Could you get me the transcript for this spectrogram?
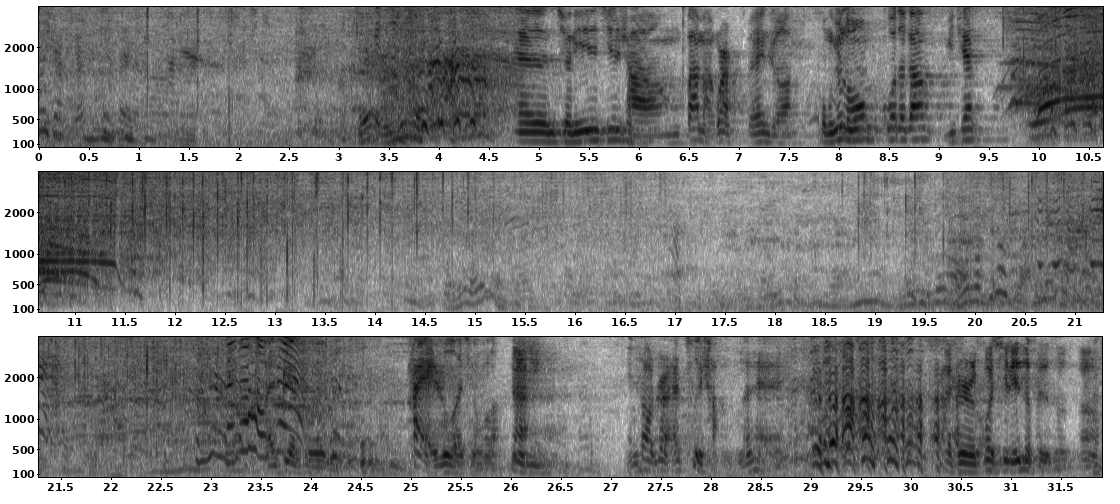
嗯，请您欣赏八马褂表演者孔云龙、郭德纲、于谦。感谢朋友们，太热情了。嗯，您到这儿还退场呢，还。这是郭麒麟的粉丝啊。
